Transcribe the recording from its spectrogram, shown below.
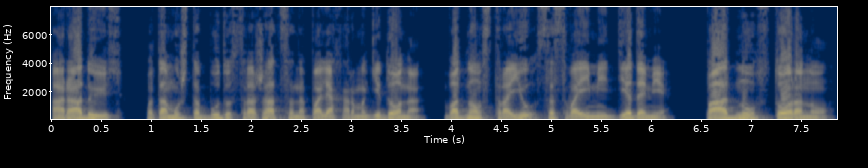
А радуюсь, потому что буду сражаться на полях Армагеддона в одном строю со своими дедами, по одну сторону.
